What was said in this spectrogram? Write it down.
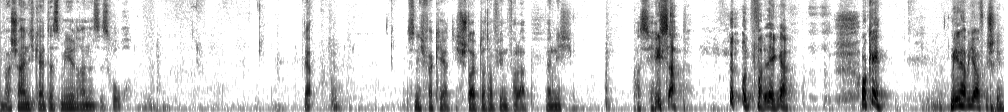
Die Wahrscheinlichkeit, dass Mehl dran ist, ist hoch. Ja. Ist nicht verkehrt. Ich stäub das auf jeden Fall ab. Wenn nicht, passiere ich es ab und verlängere. Okay. Mehl habe ich aufgeschrieben.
